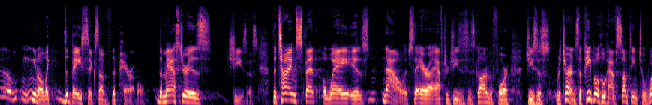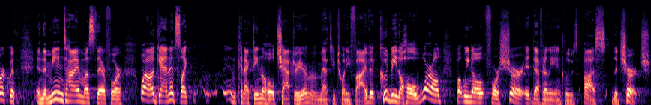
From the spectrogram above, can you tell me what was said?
Uh, you know, like the basics of the parable. The master is Jesus. The time spent away is now. It's the era after Jesus is gone and before Jesus returns. The people who have something to work with in the meantime must therefore, well, again, it's like in connecting the whole chapter here, Matthew 25, it could be the whole world, but we know for sure it definitely includes us, the church.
